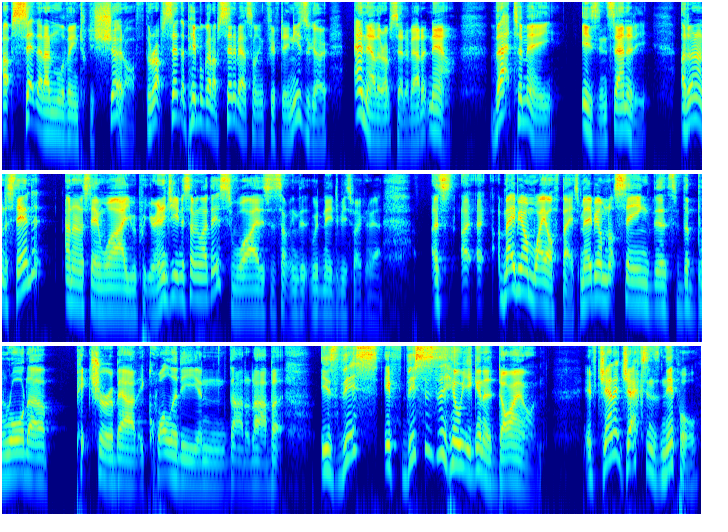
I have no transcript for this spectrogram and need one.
upset that Adam Levine took his shirt off. They're upset that people got upset about something 15 years ago, and now they're upset about it now. That to me is insanity. I don't understand it. I don't understand why you would put your energy into something like this. Why this is something that would need to be spoken about. I, I, maybe I'm way off base. Maybe I'm not seeing the the broader picture about equality and da da da. But is this if this is the hill you're gonna die on? If Janet Jackson's nipple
